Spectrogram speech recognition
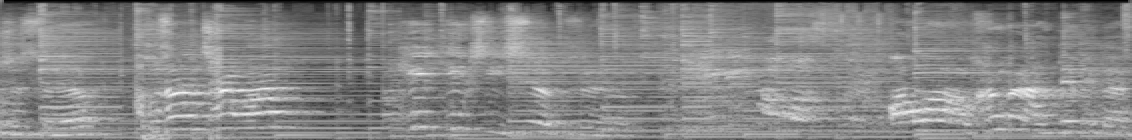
있어요 없어요? 아 와, 그러면 안 됩니다.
